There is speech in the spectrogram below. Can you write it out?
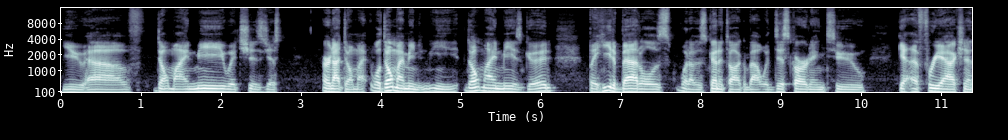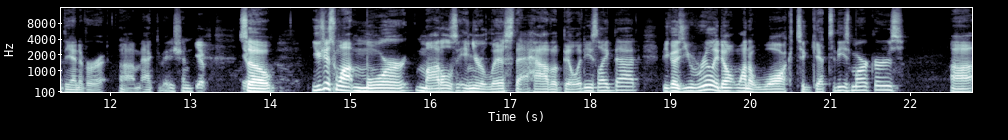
You have don't mind me, which is just or not don't mind. Well, don't mind me. me don't mind me is good, but heat of battle is what I was going to talk about with discarding to get a free action at the end of her um, activation. Yep. So you just want more models in your list that have abilities like that because you really don't want to walk to get to these markers. Uh,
